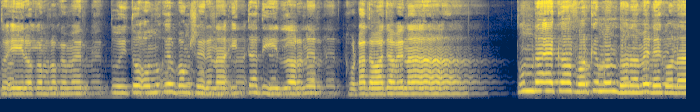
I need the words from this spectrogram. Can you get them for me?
তো এই রকম রকমের। তুই তো অমুকের বংশের না, ইত্যাদি ধরনের খোটা দেওয়া যাবে না। তোমরা একে অপরকে মন্দ নামে ডেকো না।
